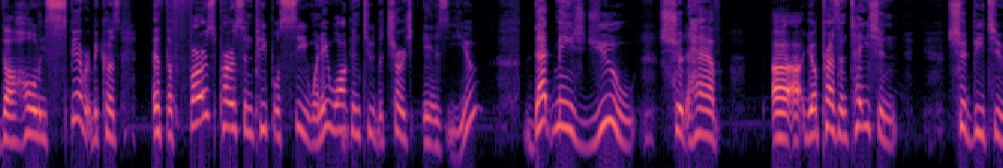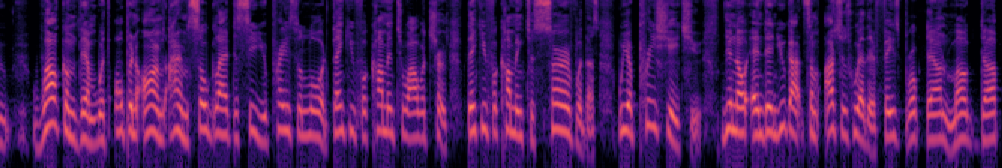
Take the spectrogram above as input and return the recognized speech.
the Holy Spirit because if the first person people see when they walk into the church is you, that means you should have uh, uh, your presentation should be to welcome them with open arms. I am so glad to see you. Praise the Lord. Thank you for coming to our church. Thank you for coming to serve with us. We appreciate you. You know, and then you got some ushers who have their face broke down, mugged up,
